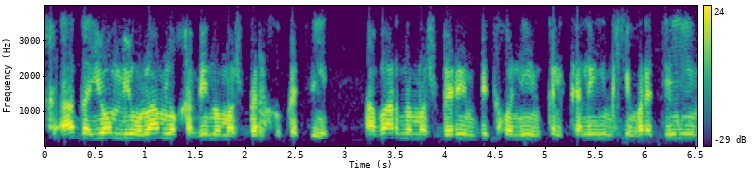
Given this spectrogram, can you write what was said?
עד היום מעולם לא חווינו משבר חוקתי. עברנו משברים ביטחוניים, כלכליים, חברתיים,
